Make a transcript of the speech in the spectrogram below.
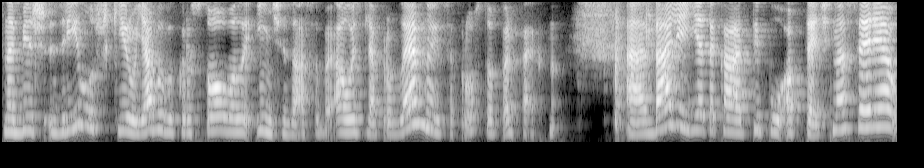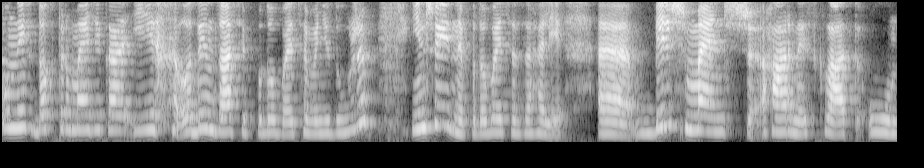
на більш зрілу шкіру я би використовувала інші засоби. А ось для проблемної це просто перфектно. Е, Далі є така типу аптечна серія у них доктор Медіка, і один засіб подобається мені дуже, інший не подобається взагалі. Е, Більш-менш гарний склад у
